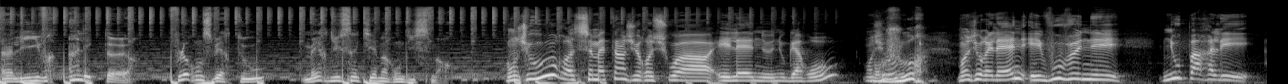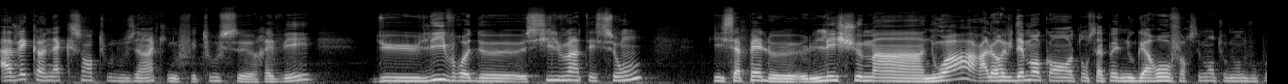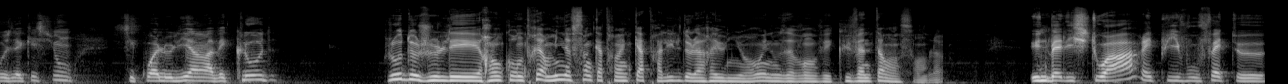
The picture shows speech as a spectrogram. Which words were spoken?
Un livre, un lecteur. Florence Berthoud, maire du 5e arrondissement. Bonjour, ce matin je reçois Hélène Nougaro. Bonjour. Bonjour Hélène, et vous venez nous parler avec un accent toulousain qui nous fait tous euh, rêver du livre de Sylvain Tesson qui s'appelle euh, Les chemins noirs. Alors évidemment, quand on s'appelle Nougaro, forcément tout le monde vous pose la question, c'est quoi le lien avec Claude? Claude, je l'ai rencontré en 1984 à l'île de la Réunion et nous avons vécu 20 ans ensemble. Une belle histoire, et puis vous faites, euh,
